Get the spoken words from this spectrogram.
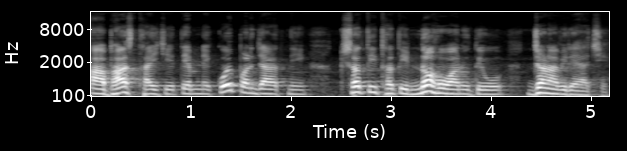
આભાસ થાય છે. તેમને કોઈ પણ જાતની ક્ષતિ થતી ન હોવાનું તેઓ જણાવી રહ્યા છે.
